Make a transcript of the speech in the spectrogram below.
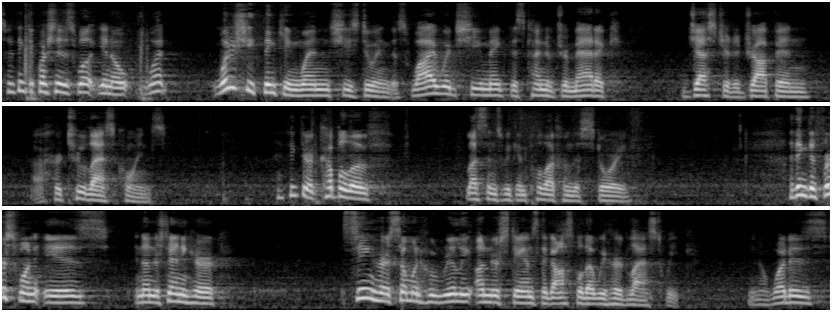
So I think the question is well, you know, what, what is she thinking when she's doing this? Why would she make this kind of dramatic gesture to drop in uh, her two last coins? I think there are a couple of lessons we can pull out from this story. I think the first one is in understanding her, seeing her as someone who really understands the gospel that we heard last week. You know, what is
